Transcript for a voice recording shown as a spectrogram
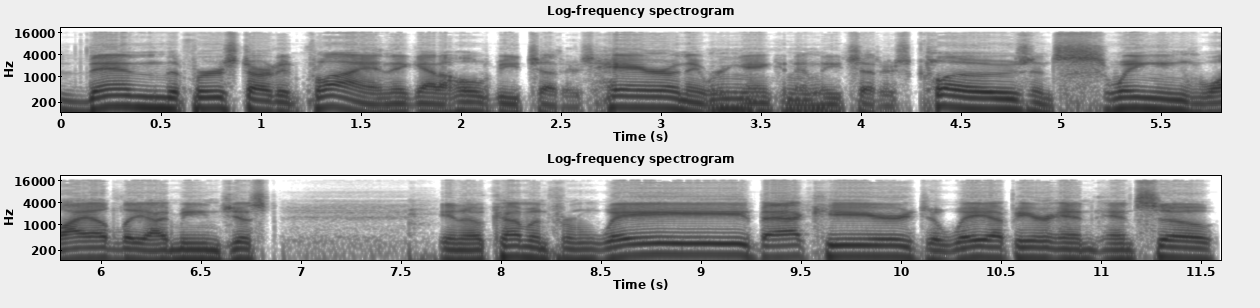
then the fur started flying. They got a hold of each other's hair and they were yanking on each other's clothes and swinging wildly. I mean, just, you know, coming from way back here to way up here. And, and so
